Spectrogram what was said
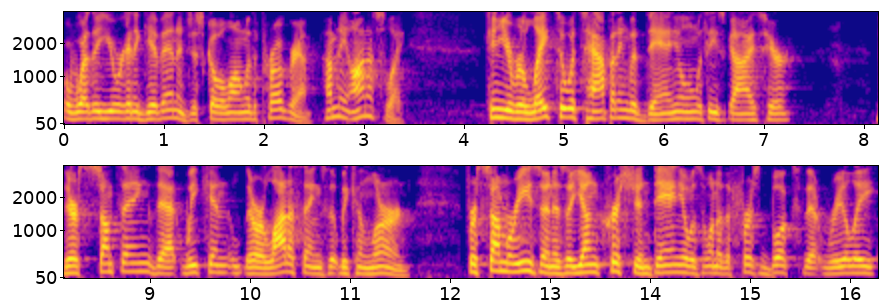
or whether you are going to give in and just go along with the program? How many, honestly? Can you relate to what's happening with Daniel and with these guys here? There's something that we can, there are a lot of things that we can learn. For some reason, as a young Christian, Daniel was one of the first books that really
